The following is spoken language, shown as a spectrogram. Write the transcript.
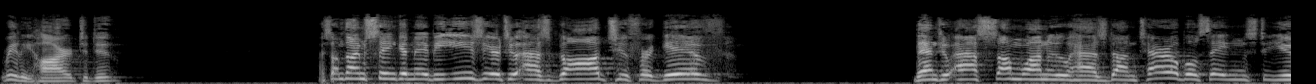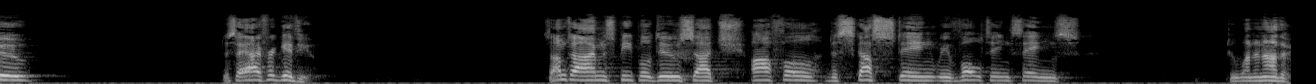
Really hard to do. I sometimes think it may be easier to ask God to forgive than to ask someone who has done terrible things to you to say, I forgive you. Sometimes people do such awful, disgusting, revolting things to one another.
